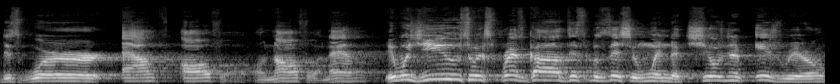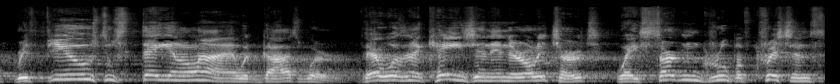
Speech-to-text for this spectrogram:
this word alf, off, or, or off, or now, it was used to express God's disposition when the children of Israel refused to stay in line with God's word. There was an occasion in the early church where a certain group of Christians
